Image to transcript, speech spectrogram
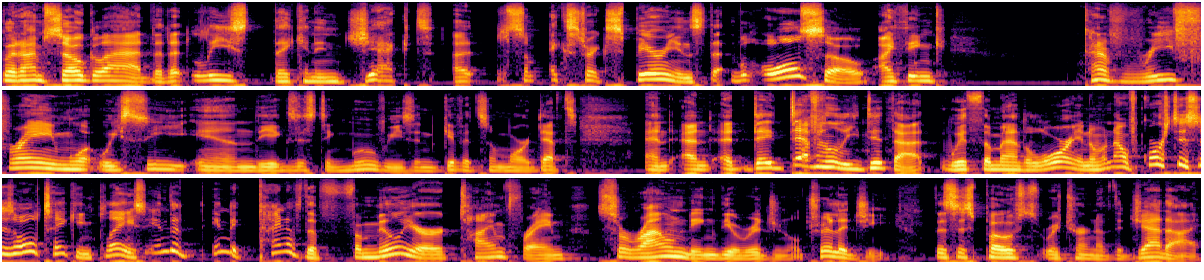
But I'm so glad that at least they can inject uh, some extra experience that will also, I think, kind of reframe what we see in the existing movies and give it some more depth. And, and, and they definitely did that with the Mandalorian. Now, of course, this is all taking place in the in the kind of the familiar time frame surrounding the original trilogy. This is post Return of the Jedi,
